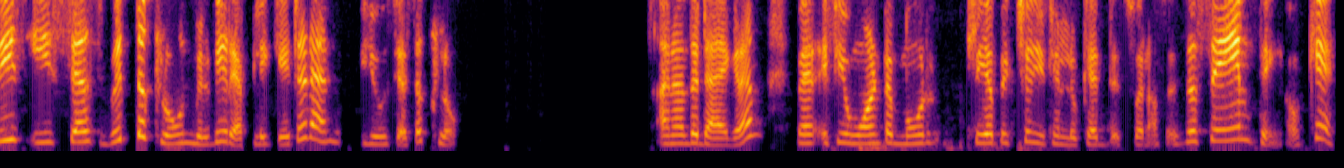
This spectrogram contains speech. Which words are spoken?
these yeast cells with the clone will be replicated and used as a clone. Another diagram where if you want a more clear picture, you can look at this one also. It's the same thing, okay?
